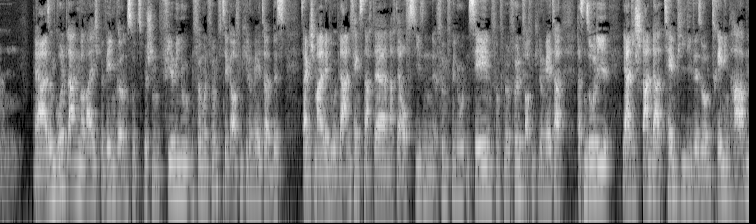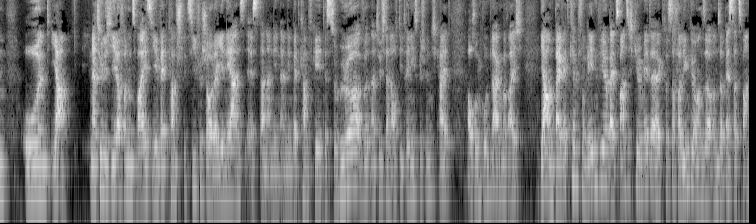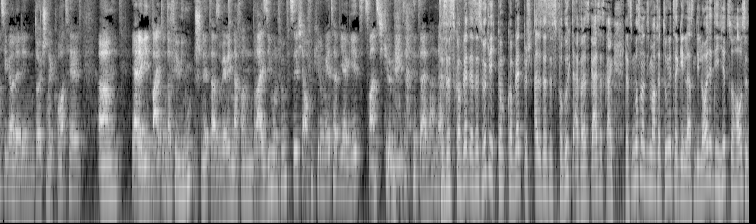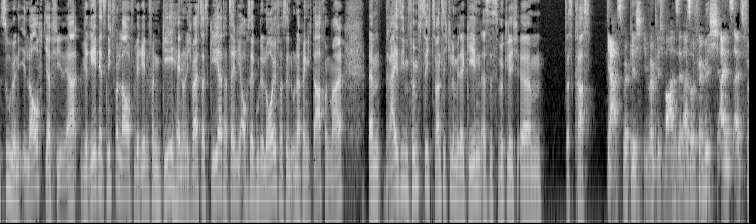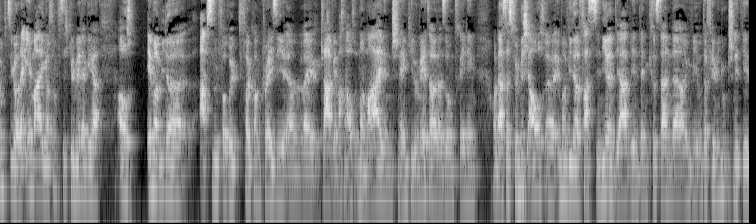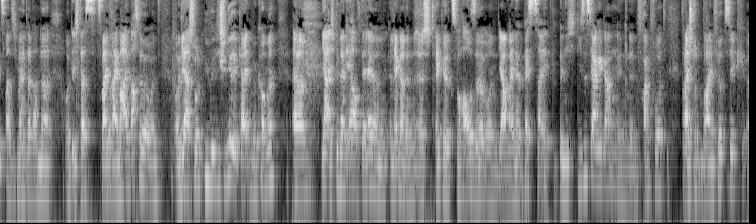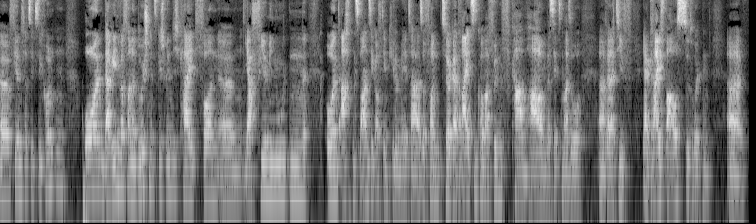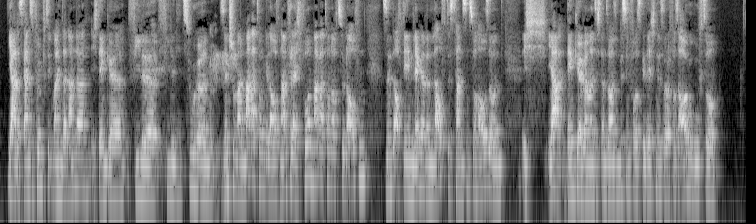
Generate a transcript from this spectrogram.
Ja, also im Grundlagenbereich bewegen wir uns so zwischen 4 Minuten 55 auf den Kilometer bis, sag ich mal, wenn du wieder anfängst nach der, nach der Off-Season 5 Minuten 10, 5.05 auf den Kilometer. Das sind so die, ja, die Standard-Tempi, die wir so im Training haben. Und ja, natürlich jeder von uns weiß, je wettkampfspezifischer oder je näher es dann an den, an den Wettkampf geht, desto höher wird natürlich dann auch die Trainingsgeschwindigkeit, auch im Grundlagenbereich. Ja, und bei Wettkämpfen reden wir bei 20 Kilometer, Christopher Linke, unser, unser bester 20er, der den deutschen Rekord hält, ähm, ja, der geht weit unter 4 Minuten Schnitt. Also wir reden davon 3,57 auf den Kilometer, die er geht, 20 Kilometer hintereinander. Das ist komplett, das ist wirklich kom komplett, also das ist verrückt einfach, das ist geisteskrank. Das muss man sich mal auf der Zunge zergehen lassen. Die Leute, die hier zu Hause zuhören, ihr lauft ja viel, ja. Wir reden jetzt nicht von Laufen, wir reden von Gehen und ich weiß, dass Geher tatsächlich auch sehr gute Läufer sind, unabhängig davon mal. Ähm, 3,57, 20 Kilometer gehen, es ist wirklich, ähm, das ist krass. Ja, ist wirklich, wirklich Wahnsinn. Also für mich als, als 50er oder ehemaliger 50 Kilometer Geher auch immer wieder absolut verrückt, vollkommen crazy, äh, weil klar, wir machen auch immer mal einen schnellen Kilometer oder so im Training und da ist das für mich auch äh, immer wieder faszinierend, ja, wenn, wenn Chris dann da irgendwie unter vier Minuten Schnitt geht, 20 Mal hintereinander und ich das zwei, drei Mal mache und, und ja, schon übel die Schwierigkeiten bekomme. Ähm, ja, ich bin dann eher auf der längeren, längeren äh, Strecke zu Hause und ja, meine Bestzeit bin ich dieses Jahr gegangen in, in Frankfurt, drei Stunden 43, äh, 44 Sekunden und da reden wir von einer Durchschnittsgeschwindigkeit von ähm, ja, 4 Minuten und 28 auf dem Kilometer, also von circa 13,5 kmh, um das jetzt mal so äh, relativ ja, greifbar auszudrücken. Äh, ja, das Ganze 50 Mal hintereinander. Ich denke, viele, viele, die zuhören, sind schon mal einen Marathon gelaufen, haben vielleicht vor, einen Marathon auch zu laufen, sind auf den längeren Laufdistanzen zu Hause und ich, ja, denke, wenn man sich dann so ein bisschen vors Gedächtnis oder vors Auge ruft, so,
